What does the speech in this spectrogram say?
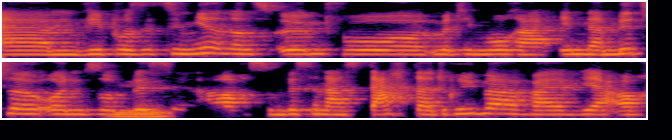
ähm, wir positionieren uns irgendwo mit dem Mora in der Mitte und so ein mhm. bisschen auch so ein bisschen als Dach darüber, weil wir auch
